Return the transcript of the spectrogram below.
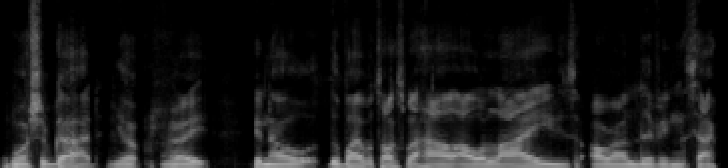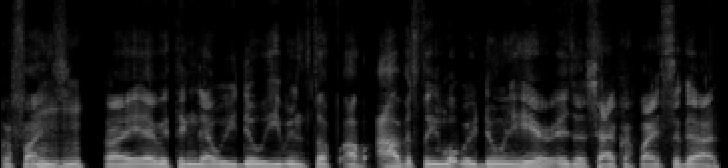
Worship God. yep Right. You know, the Bible talks about how our lives are our living sacrifice, mm-hmm. right? Everything that we do, even stuff, obviously, what we're doing here is a sacrifice to God,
